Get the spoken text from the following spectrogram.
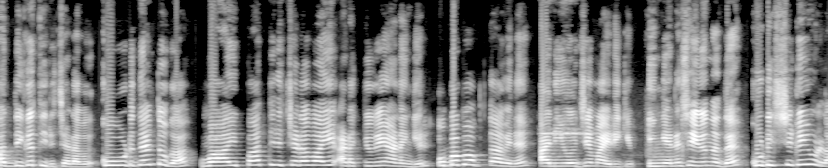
അധിക തിരിച്ചടവ്. കൂടുതൽ തുക വായ്പാ തിരിച്ചടവായി അടയ്ക്കുകയാണെങ്കിൽ ഉപഭോക്താവിന് അനുയോജ്യമായിരിക്കും. ഇങ്ങനെ ചെയ്യുന്നത് കുടിശ്ശികയുള്ള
